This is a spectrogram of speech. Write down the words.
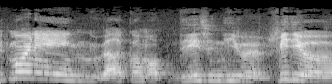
Good morning! Welkom op deze nieuwe video.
